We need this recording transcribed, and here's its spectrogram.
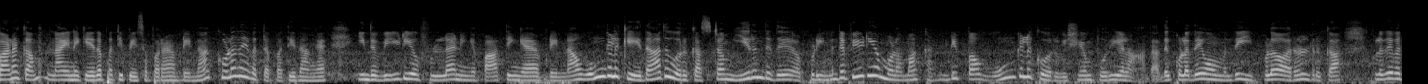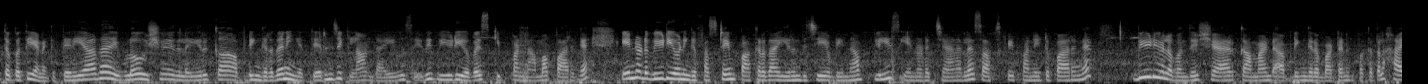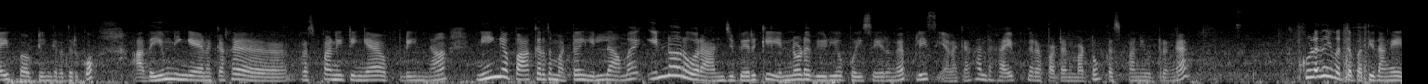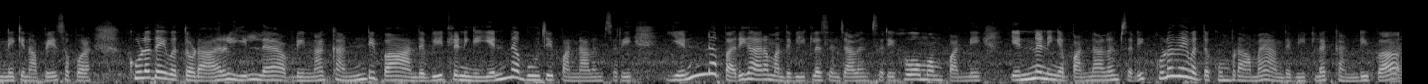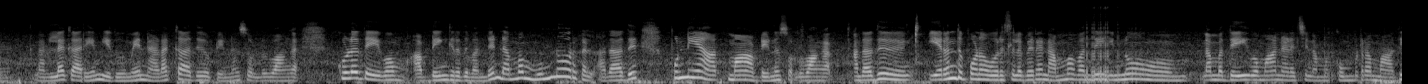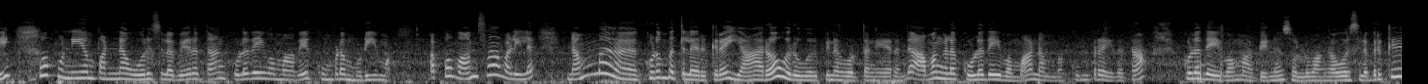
வணக்கம். நான் இன்றைக்கி எதை பற்றி பேச போகிறேன் அப்படின்னா குலதெய்வத்தை பற்றி தாங்க. இந்த வீடியோ ஃபுல்லாக நீங்கள் பார்த்தீங்க அப்படின்னா உங்களுக்கு ஏதாவது ஒரு கஷ்டம் இருந்தது அப்படின்னு இந்த வீடியோ மூலமாக கண்டிப்பாக உங்களுக்கு ஒரு விஷயம் புரியலாம். அதாவது குலதெய்வம் வந்து இவ்வளோ அருள் இருக்கா? குலதெய்வத்தை பற்றி எனக்கு தெரியாத? இவ்வளோ விஷயம் இதில் இருக்கா? அப்படிங்கிறத நீங்கள் தெரிஞ்சுக்கலாம். தயவு செய்து வீடியோவை ஸ்கிப் பண்ணாமல் பாருங்கள் என்னோடய வீடியோ நீங்கள் ஃபஸ்ட் டைம் பார்க்குறதா இருந்துச்சு அப்படின்னா ப்ளீஸ் என்னோடய சேனலை சப்ஸ்கிரைப் பண்ணிவிட்டு பாருங்கள் வீடியோவில் வந்து ஷேர் கமெண்ட் அப்படிங்கிற பட்டனுக்கு பக்கத்தில் ஹைப் அப்படிங்கிறது இருக்கும். அதையும் நீங்கள் எனக்காக ப்ரெஸ் பண்ணிட்டீங்க அப்படின்னா நீங்கள் பார்க்குறது மட்டும் இல்லாமல் இன்னொரு ஒரு அஞ்சு பேருக்கு என்னோடய வீடியோ போய் சேருங்க. ப்ளீஸ் எனக்காக அந்த ஹைப்ங்கிற பட்டன் மட்டும் ப்ரெஸ் பண்ணி விட்ருங்க குலதெய்வத்தை பற்றி தாங்க இன்றைக்கி நான் பேச போகிறேன் குலதெய்வத்தோட அருள் இல்லை அப்படின்னா கண்டிப்பாக அந்த வீட்டில் நீங்கள் என்ன பூஜை பண்ணாலும் சரி என்ன பரிகாரம் அந்த வீட்டில் செஞ்சாலும் சரி ஹோமம் பண்ணி என்ன நீங்கள் பண்ணாலும் சரி குலதெய்வத்தை கும்பிடாம அந்த வீட்டில் கண்டிப்பாக நல்ல காரியம் எதுவுமே நடக்காது அப்படின்னு சொல்லுவாங்க. குலதெய்வம் அப்படிங்கிறது வந்து நம்ம முன்னோர்கள் அதாவது புண்ணிய ஆத்மா அப்படின்னு சொல்லுவாங்க. அதாவது இறந்து போன ஒரு சில பேரை நம்ம வந்து இன்னும் நம்ம தெய்வமாக நினச்சி நம்ம கும்பிட்ற மாதிரி ரொம்ப புண்ணியம் பண்ண ஒரு சில பேரை தான் குலதெய்வமாகவே கும்பிட முடியுமா? அப்போ வம்சாவளியில் நம்ம குடும்பத்தில் இருக்கிற யாரோ ஒரு உறுப்பினர் ஒருத்தங்க இறந்து அவங்கள குலதெய்வமாக நம்ம கும்பிட்ற இதை தான் குலதெய்வம் அப்படின்னு சொல்லுவாங்க. ஒரு சில பேருக்கு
